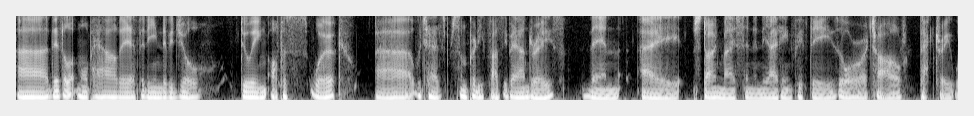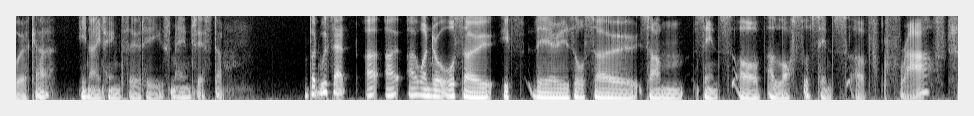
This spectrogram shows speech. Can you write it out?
uh, there's a lot more power there for the individual doing office work uh, which has some pretty fuzzy boundaries than a stonemason in the 1850s or a child factory worker in 1830s Manchester. But with that, I, I, wonder also if there is also some sense of a loss of sense of craft,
